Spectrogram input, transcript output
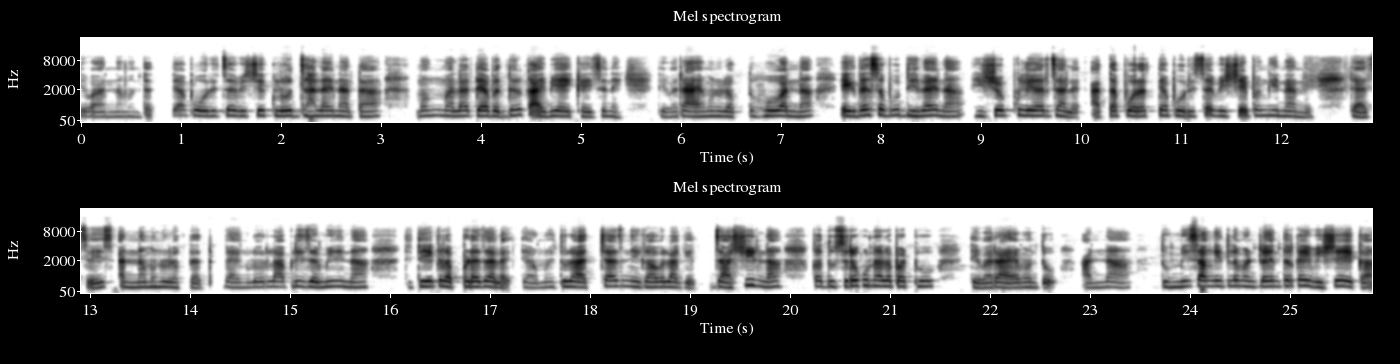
तेव्हा अण्णा म्हणतात त्या पोरीचा विषय क्लोज झाला आहे ना आता मग मला त्याबद्दल काय बी ऐकायचं नाही. तेव्हा राया म्हणू लागतो हो अण्णा एकदा सबूत दिलाय ना हिशोब क्लिअर झालाय. आता परत त्या पोरीचा विषय पण घेणार नाही. त्याच वेळेस अण्णा म्हणू लागतात बँगलोरला आपली जमीन आहे ना तिथे एक लफडा झाला आहे त्यामुळे तुला आजच्या आज निघावं लागेल. जाशील ना का दुसरं कुणाला पाठवू? तेव्हा राया म्हणतो अण्णा तुम्ही सांगितलं म्हटल्यानंतर काही विषय आहे का?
